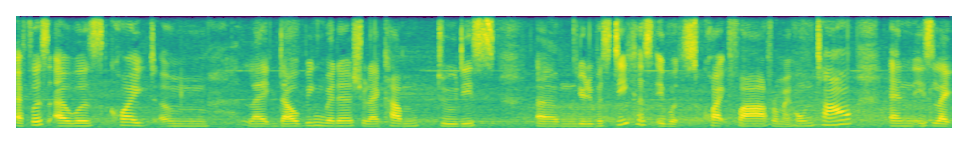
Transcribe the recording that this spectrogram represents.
At first, I was quite um, like doubting whether should I come to this um, university because it was quite far from my hometown and it's like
